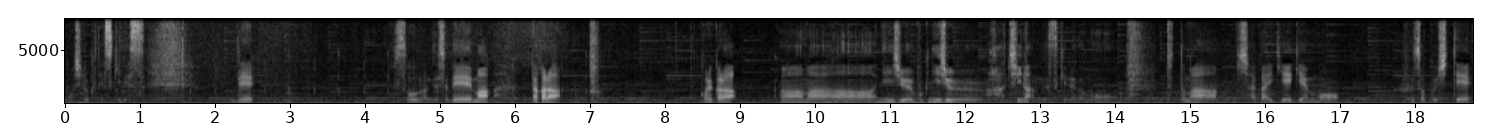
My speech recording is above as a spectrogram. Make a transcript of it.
面白くて好きです。でそうなんですよ。でまあだからこれからあまあ20僕28なんですけれどもとまあ社会経験も不足して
